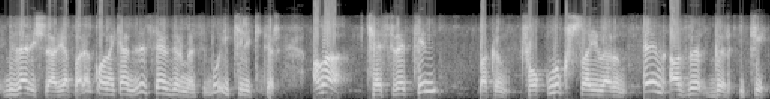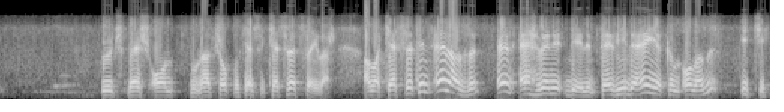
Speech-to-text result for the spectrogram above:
güzel işler yaparak ona kendini sevdirmesi. Bu ikiliktir. Ama kesretin bakın çokluk sayıların en azıdır. 2. 3, 5, 10 bunlar çokluk hepsi kesret sayılar. Ama kesretin en azı, en ehveni diyelim, tevhide en yakın olanı 2.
